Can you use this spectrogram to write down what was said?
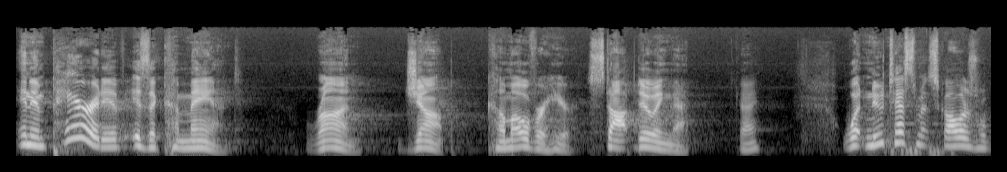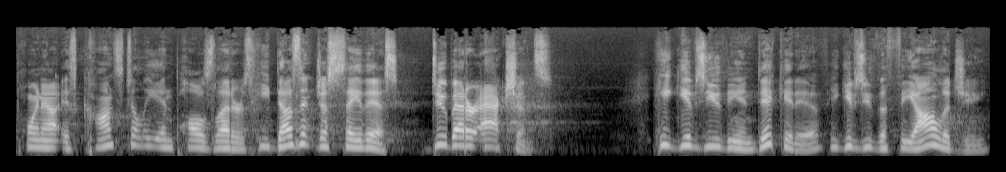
An imperative is a command run, jump, come over here. Stop doing that. Okay? What New Testament scholars will point out is constantly in Paul's letters, he doesn't just say this do better actions. He gives you the indicative, he gives you the theology,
